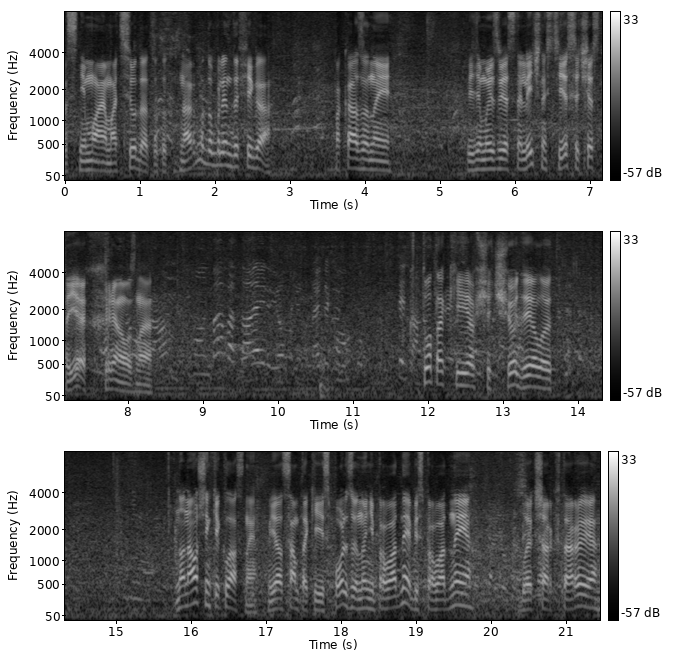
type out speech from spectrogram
Поснимаем отсюда, а тут народу, блин, дофига. Показанные, видимо, известные личности. Если честно, я их хрен его знаю. Кто такие вообще, что делают? Но наушники классные. Я сам такие использую, но не проводные, беспроводные. Black Shark 2.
